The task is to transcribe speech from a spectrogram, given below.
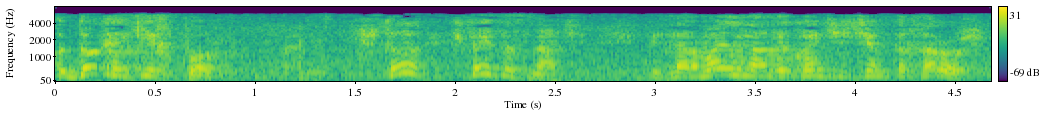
до каких пор? Что, что это значит? Ведь нормально надо кончить чем-то хорошим.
